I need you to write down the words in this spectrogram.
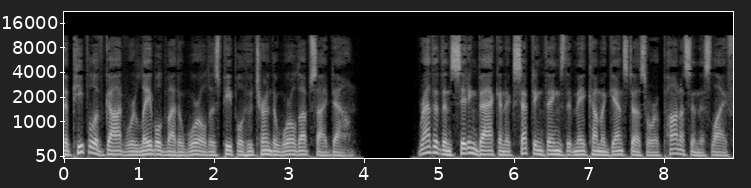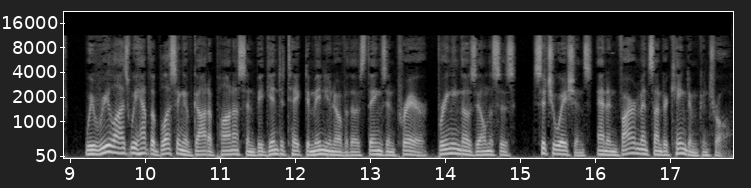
the people of God were labeled by the world as people who turned the world upside down. Rather than sitting back and accepting things that may come against us or upon us in this life, we realize we have the blessing of God upon us and begin to take dominion over those things in prayer, bringing those illnesses, situations, and environments under kingdom control.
